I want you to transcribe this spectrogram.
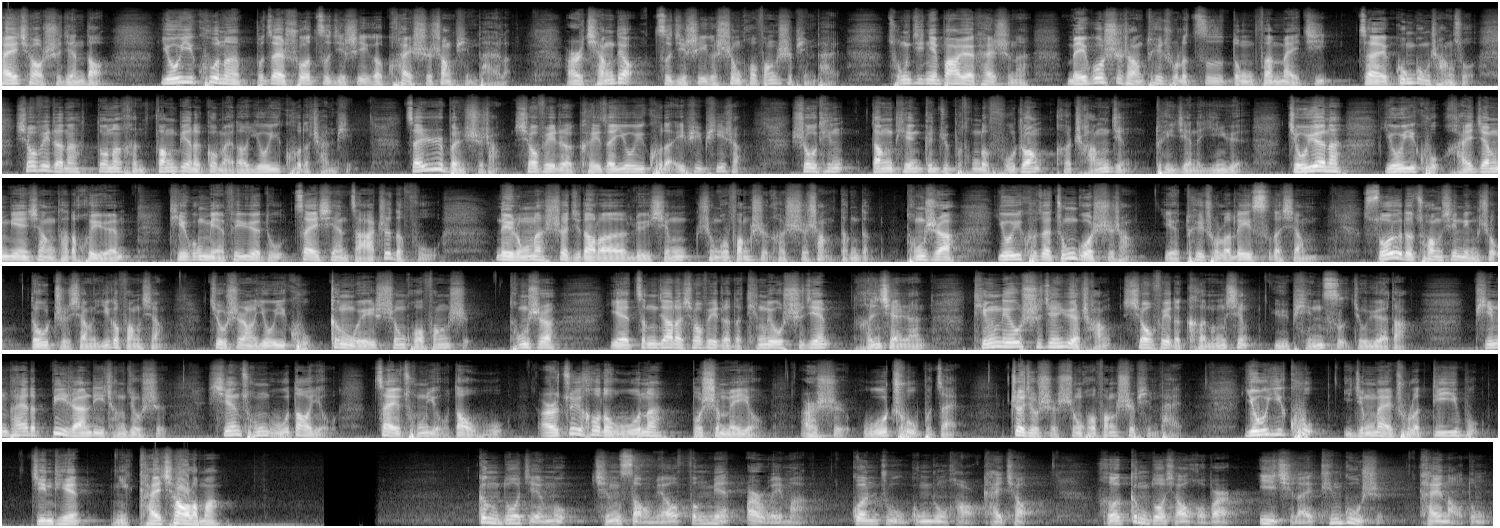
开窍时间到，优衣库呢不再说自己是一个快时尚品牌了，而强调自己是一个生活方式品牌。从今年八月开始呢，美国市场推出了自动贩卖机，在公共场所，消费者呢都能很方便的购买到优衣库的产品。在日本市场，消费者可以在优衣库的 APP 上收听当天根据不同的服装和场景推荐的音乐。九月呢，优衣库还将面向它的会员提供免费阅读在线杂志的服务。内容呢涉及到了旅行、生活方式和时尚等等。同时啊，优衣库在中国市场也推出了类似的项目。所有的创新零售都指向一个方向，就是让优衣库更为生活方式。同时，也增加了消费者的停留时间。很显然，停留时间越长，消费的可能性与频次就越大。品牌的必然历程就是先从无到有，再从有到无。而最后的无呢，不是没有，而是无处不在。这就是生活方式品牌，优衣库已经迈出了第一步。今天你开窍了吗？更多节目，请扫描封面二维码，关注公众号“开窍”，和更多小伙伴一起来听故事、开脑洞。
